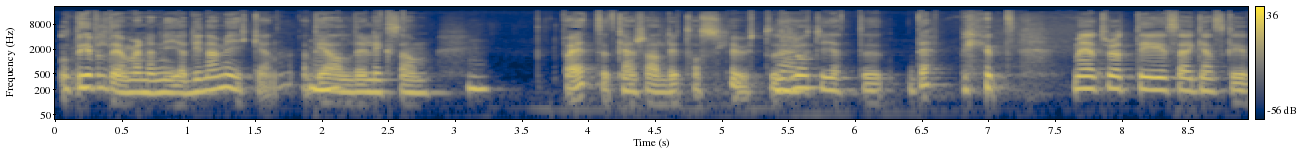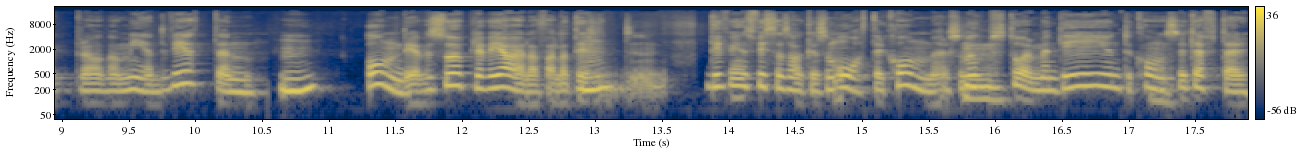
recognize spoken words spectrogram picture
och det är väl det med den här nya dynamiken, att det aldrig liksom, på ett sätt kanske aldrig tar slut. Och det Nej. låter jättedeppigt. Men jag tror att det är så här ganska bra att vara medveten om det. För så upplever jag i alla fall. att det, det finns vissa saker som återkommer, som uppstår. Men det är ju inte konstigt efter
